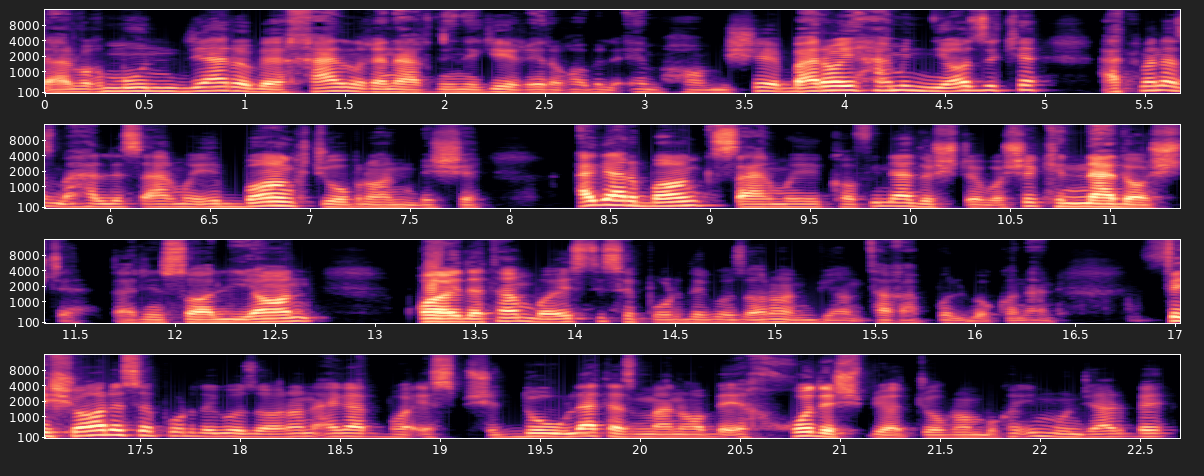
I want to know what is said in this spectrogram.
در واقع منجر به خلق نقدینگی غیر قابل امها میشه برای همین نیازه که حتما از محل سرمایه بانک جبران بشه. اگر بانک سرمایه کافی نداشته باشه که نداشته. در این سالیان قاعدتا بایستی سپرده گذاران بیان تقبل بکنن. فشار سپرده گذاران اگر باعث بشه دولت از منابع خودش بیاد جبران بکنه این منجر به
